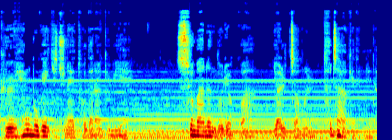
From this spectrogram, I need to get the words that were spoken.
그 행복의 기준에 도달하기 위해 수많은 노력과 열정을 투자하게 됩니다.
